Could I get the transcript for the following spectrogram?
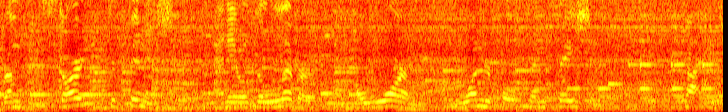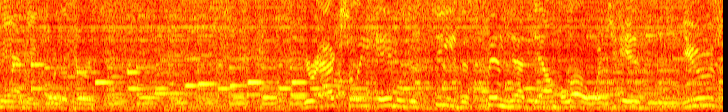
from start to finish, and it'll deliver a warm, wonderful sensation cotton candy for the person. You're actually able to see the spin head down below, which is used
